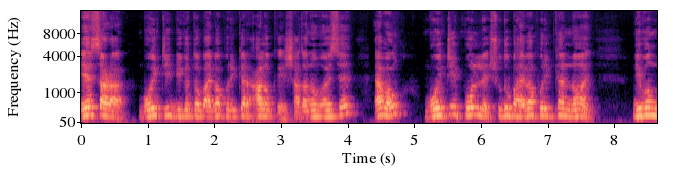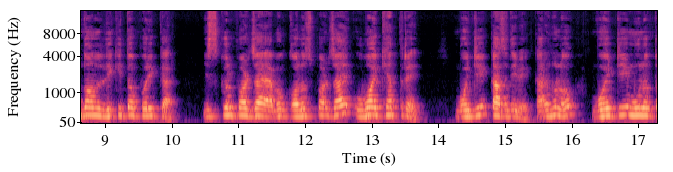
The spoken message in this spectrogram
এছাড়া বইটি বিগত ভাইবা পরীক্ষার আলোকে সাজানো হয়েছে এবং বইটি পড়লে শুধু ভাইবা পরীক্ষা নয়, নিবন্ধন, লিখিত পরীক্ষার, স্কুল পর্যায়ে এবং কলেজ পর্যায়ে উভয় ক্ষেত্রে বইটি কাজে দিবে। কারণ হলো, বইটি মূলত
